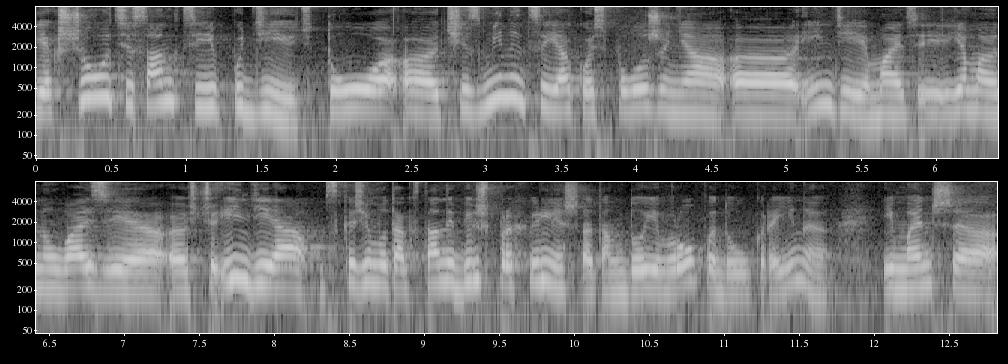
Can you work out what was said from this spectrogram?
Якщо ці санкції подіють, то е, чи зміниться якось положення е, Індії? Я маю на увазі, е, що Індія, скажімо так, стане більш прихильніша там до Європи, до України, і менше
